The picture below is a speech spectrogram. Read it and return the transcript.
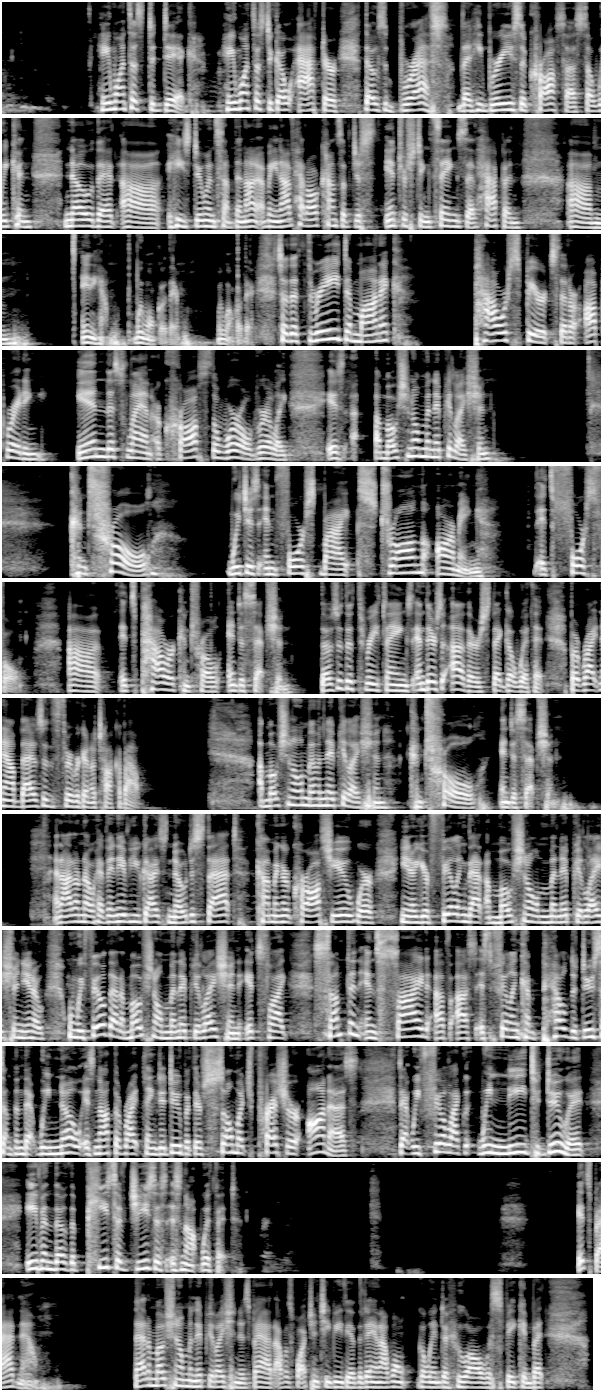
He wants us to dig. He wants us to go after those breaths that He breathes across us so we can know that uh, He's doing something. I, I, mean, I've had all kinds of just interesting things that happen. Um, anyhow, we won't go there. We won't go there. So, the three demonic power spirits that are operating in this land across the world, really, is emotional manipulation, control which is enforced by strong arming. It's forceful, uh, it's power control and deception. Those are the three things, and there's others that go with it. But right now, those are the three we're going to talk about emotional manipulation, control, and deception. And I don't know, have any of you guys noticed that coming across you where, you know, you're feeling that emotional manipulation? You know, when we feel that emotional manipulation, it's like something inside of us is feeling compelled to do something that we know is not the right thing to do, but there's so much pressure on us that we feel like we need to do it, even though the peace of Jesus is not with it. It's bad now. That emotional manipulation is bad. I was watching TV the other day, and I won't go into who all was speaking, but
